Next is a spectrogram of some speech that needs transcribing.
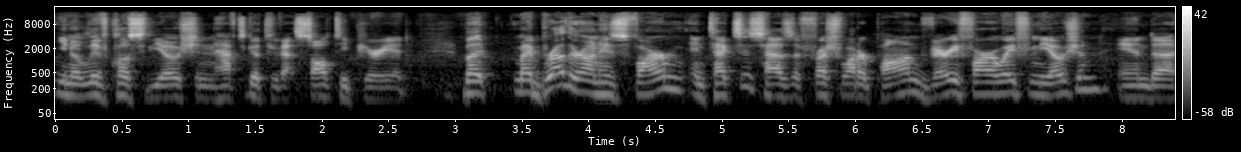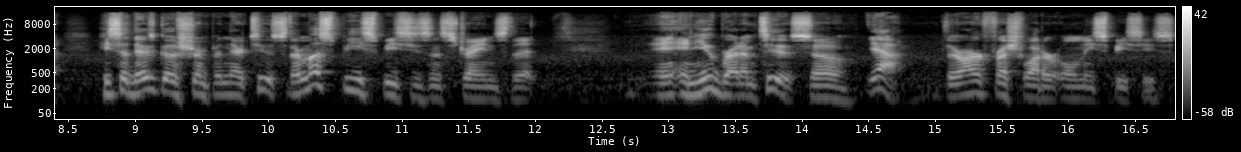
you know, live close to the ocean and have to go through that salty period. But my brother on his farm in Texas has a freshwater pond very far away from the ocean, and uh, he said there's ghost shrimp in there too. So there must be species and strains that and you bred them too. So yeah, there are freshwater only species.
